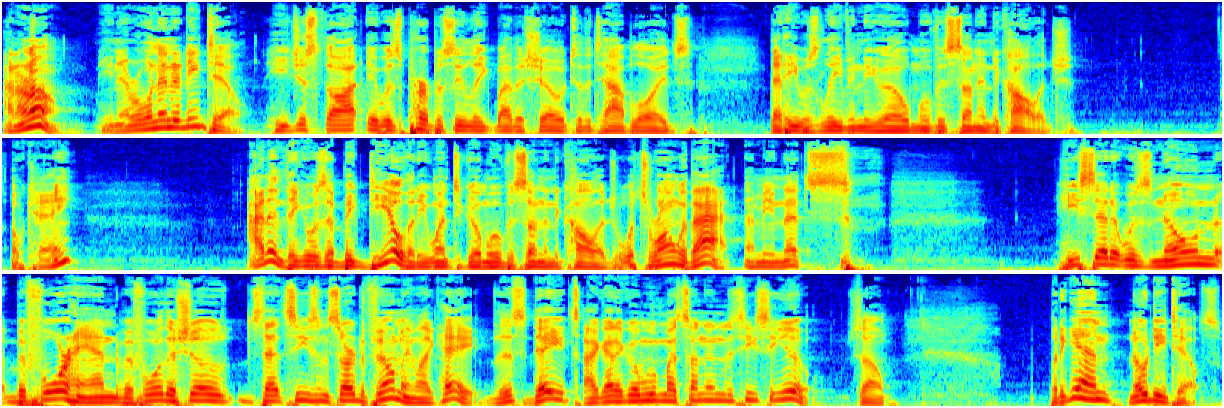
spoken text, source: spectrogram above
I don't know. He never went into detail. He just thought it was purposely leaked by the show to the tabloids that he was leaving to go move his son into college. Okay. I didn't think it was a big deal that he went to go move his son into college. What's wrong with that? I mean, that's. He said it was known beforehand, before the show, that season started filming, like, hey, this dates, I got to go move my son into TCU. So, but again, no details.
